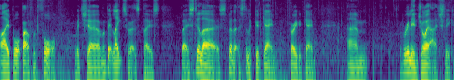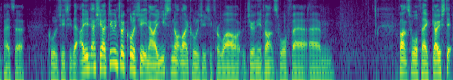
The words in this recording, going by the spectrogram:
I bought Battlefield Four, which uh, I'm a bit late to it, I suppose, but it's still a it's still a, it's still a good game, very good game. Um, really enjoy it actually compared to Call of Duty. That I actually I do enjoy Call of Duty now. I used to not like Call of Duty for a while during the Advanced Warfare, um, Advanced Warfare Ghost it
